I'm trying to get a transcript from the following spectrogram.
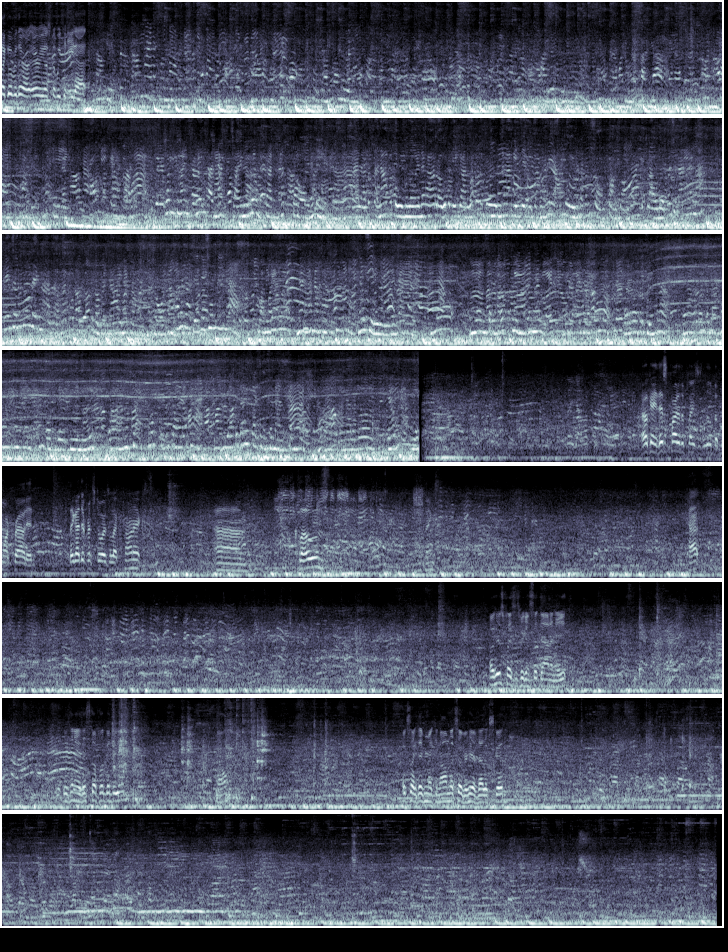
like over there are areas that we can eat at. this part of the place is a little bit more crowded. They got different stores, electronics, um, clothes, things. Hats. Oh, here's places we can sit down and eat. Does any of this stuff look good to you? No? Looks like they've been making omelets over here, if that looks good.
